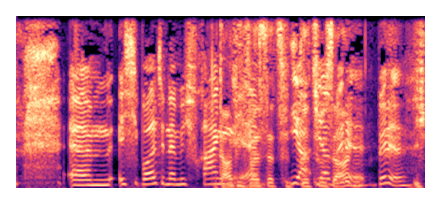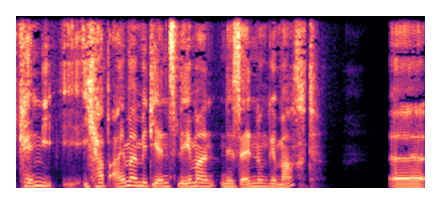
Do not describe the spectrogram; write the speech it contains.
ähm, ich wollte nämlich fragen. Darf ich was ähm, dazu, ja, dazu ja, sagen? Bitte, bitte. Ich kenne, ich habe einmal mit Jens Lehmann eine Sendung gemacht. Äh,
